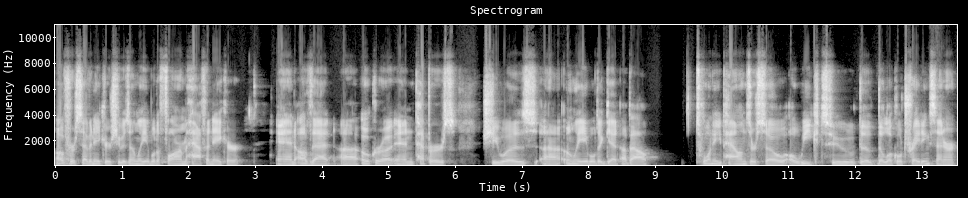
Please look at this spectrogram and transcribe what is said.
of her seven acres. She was only able to farm half an acre, and of that uh, okra and peppers, she was uh, only able to get about 20 pounds or so a week to the, the local trading center.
